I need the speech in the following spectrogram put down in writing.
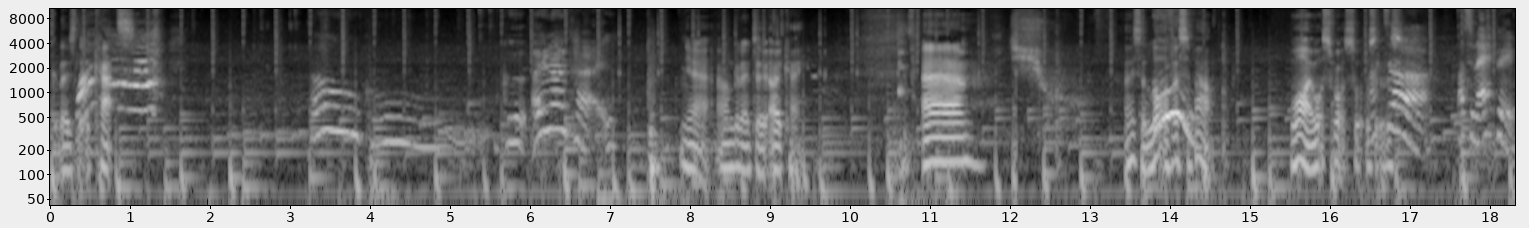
Look at those little What? cats. Oh, cool. Good. Oh, okay. Yeah, I'm gonna do okay. Um, there's a lot of us about. Why? What's what's what was That's it? a that's an epic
